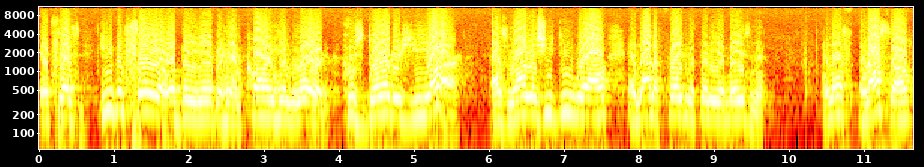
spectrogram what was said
it says, Even Sarah obeyed Abraham, calling him Lord, whose daughters ye are, as long as you do well and not afraid with any amazement. And, and also,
